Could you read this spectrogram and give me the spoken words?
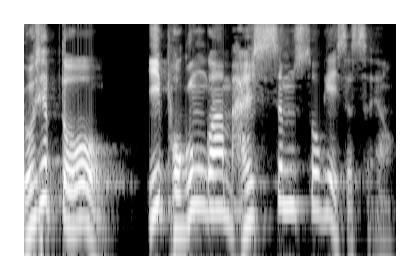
요셉도 이 복음과 말씀 속에 있었어요.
